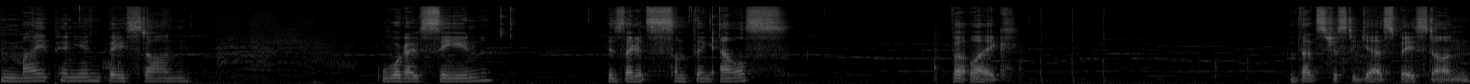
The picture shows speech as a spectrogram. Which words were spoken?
My opinion, based on what I've seen, is that it's something else. But, like, that's just a guess based on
